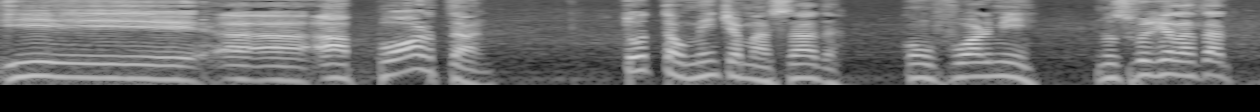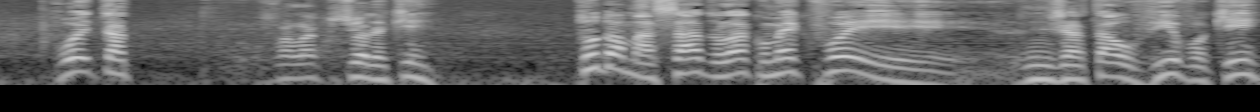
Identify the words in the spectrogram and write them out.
e a, a porta totalmente amassada, conforme nos foi relatado. Foi, tá, vou falar com o senhor aqui. Tudo amassado lá, como é que foi? A gente já está ao vivo aqui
